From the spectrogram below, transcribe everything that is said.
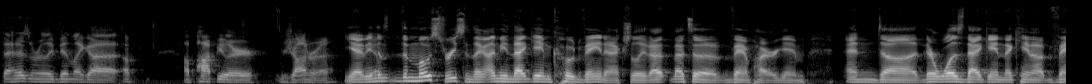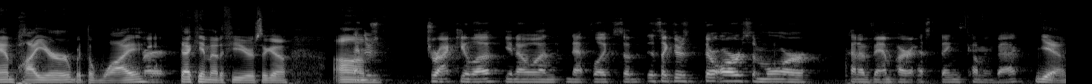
that hasn't really been like a a, a popular genre. Yeah, I mean Yes. the the most recent thing. I mean that game Code Vein actually. That that's a vampire game, and uh, there was that game that came out Vampire with the Y. Right. That came out a few years ago. and Um, there's Dracula, you know, on Netflix. So it's like there's there are some more kind of vampire esque things coming back, yeah,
